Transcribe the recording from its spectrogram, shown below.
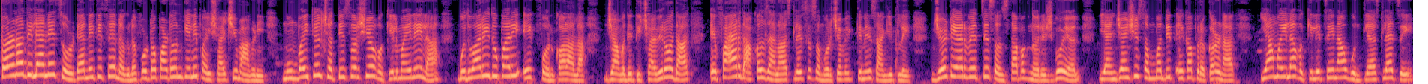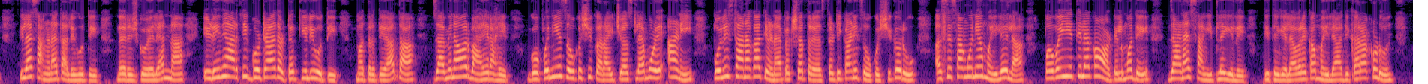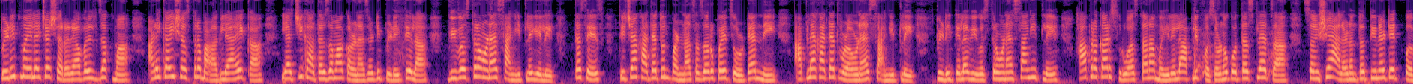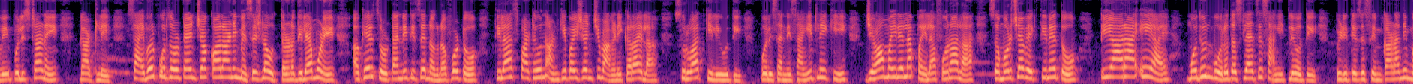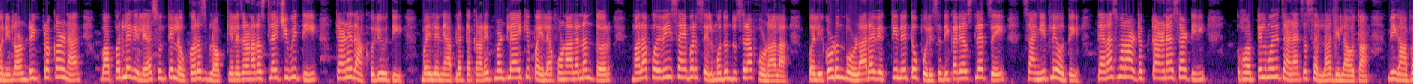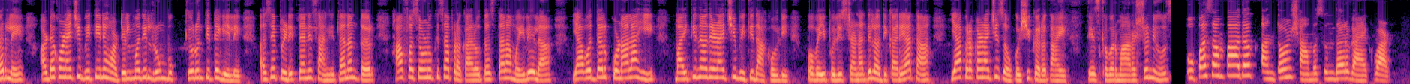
उत्तर न दिल्याने चोरट्याने तिचे नग्न फोटो पाठवून केली पैशाची मागणी. मुंबईतील छत्तीस वर्षीय वकील महिलेला बुधवारी दुपारी एक फोन कॉल आला ज्यामध्ये तिच्या विरोधात एफ आय आर दाखल झाला असल्याचे समोरच्या व्यक्तीने सांगितले. जेट एअरवेजचे संस्थापक नरेश गोयल यांच्याशी संबंधित एका प्रकरणात या महिला वकिलेचे नाव गुंतले असल्याचे तिला सांगण्यात आले होते. नरेश गोयल यांना ईडीने आर्थिक घोटाळ्यात अटक केली होती. मात्र ते आता जामिनावर बाहेर आहेत. गोपनीय चौकशी करायची असल्यामुळे आणि पोलीस स्थानकात येण्यापेक्षा त्रयस्थ ठिकाणी चौकशी करू असे सांगून या महिलेला पवई येथील एका हॉटेलमध्ये जाण्यास सांगितले गेले. तिथे गेल्यावर एका महिला अधिकाराकडून पीडित महिलेच्या शरीरावरील जखमा आणि काही शस्त्र बाळगले आहे का याची खातरजमा करण्यासाठी पीडितेला विवस्त्र होण्यास सांगितले गेले. तसेच तिच्या खात्यातून पन्नास हजार रुपये चोरट्यांनी आपल्या खात्यात वळवण्यास सांगितले. पीडितेला विवस्त्र होण्यास सांगितले. हा प्रकार सुरू असताना महिलेला आपली फसवणूक होत असल्याचा संशय आल्यानंतर तिने टेत पवई पोलीस ठाणे गाठले. सायबर चोरट्यांच्या कॉल आणि मेसेजला उत्तर न दिल्यामुळे अखेर चोरटांनी तिचे नग्न फोटो तिलाच पाठवून आणखी पैशांची मागणी करायला सुरुवात केली होती. पोलिसांनी सांगितले की जेव्हा महिलेला पहिला फोन आला समोरच्या व्यक्तीने तो टी आर आय ए आय मधून बोलत असल्याचे सांगितले होते. पीडितेचे सिम कार्ड आणि मनी लॉन्ड्रिंग प्रकरणात वापरले गेले असून ते लवकरच ब्लॉक केले जाणार असल्याची भीती त्याने दाखवली होती. महिलेने आपल्या तक्रारीत म्हटले आहे की पहिला फोन आल्यानंतर मला पवई सायबर सेलमधून दुसरा फोन आला. पलीकडून बोलणाऱ्या व्यक्तीने तो पोलीस अधिकारी असल्याचे सांगितले होते. त्यांनाच मला अटक टाळण्यासाठी हॉटेलमध्ये जाण्याचा सल्ला दिला होता. मी घाबरले. अटक होण्याची भीतीने हॉटेलमधील रूम बुक करून तिथे गेले. असे पीडितांनी सांगितल्यानंतर हा फसवणुकीचा प्रकार होत असताना महिलेला याबद्दल कोणालाही माहिती न देण्याची भीती दाखवली. पवई पोलीस ठाण्यातील अधिकारी आता या प्रकरणाची चौकशी करत आहे. तेच खबर महाराष्ट्र न्यूज. उपसंपादक अंतोन श्यामसुंदर गायकवाड.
